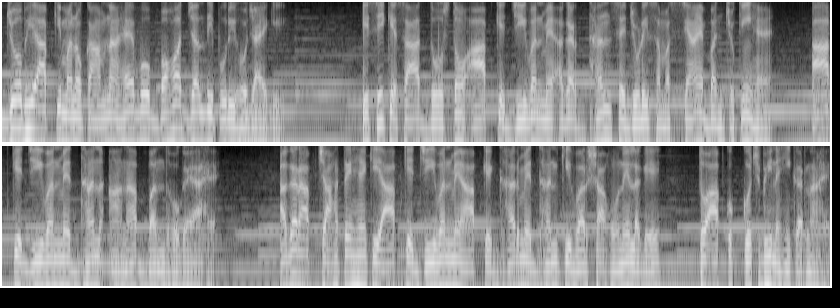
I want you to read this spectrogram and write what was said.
जो भी आपकी मनोकामना है, वो बहुत जल्दी पूरी हो जाएगी। इसी के साथ, दोस्तों, आपके जीवन में अगर धन से जुड़ी समस्याएँ बन चुकी हैं, आपके जीवन में धन आना बंद हो गया है। अगर आप चाहते हैं कि आपके जीवन में आपके घर में धन की वर्षा होने लगे तो आपको कुछ भी नहीं करना है।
